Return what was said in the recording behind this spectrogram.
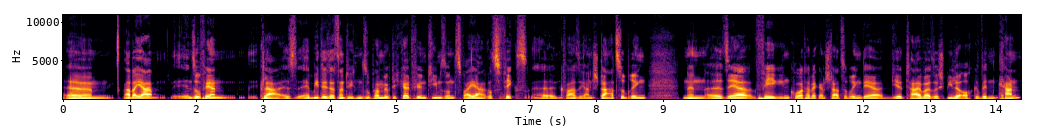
Ähm, aber ja, insofern, klar, es, er bietet jetzt natürlich eine super Möglichkeit für ein Team, so ein Zwei-Jahres-Fix äh, quasi an Start zu bringen, einen äh, sehr fähigen Quarterback an Start zu bringen, der dir teilweise Spiele auch gewinnen kann,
